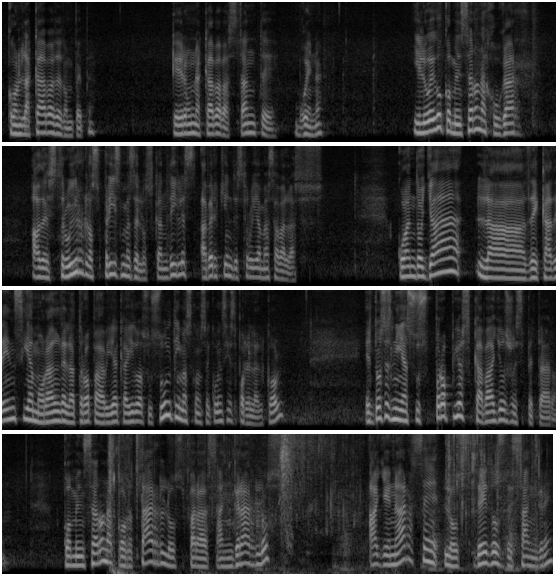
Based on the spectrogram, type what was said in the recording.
con la cava de don Pepe que era una cava bastante buena, y luego comenzaron a jugar, a destruir los prismas de los candiles, a ver quién destruía más a balazos. Cuando ya la decadencia moral de la tropa había caído a sus últimas consecuencias por el alcohol, entonces ni a sus propios caballos respetaron. Comenzaron a cortarlos para sangrarlos, a llenarse los dedos de sangre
